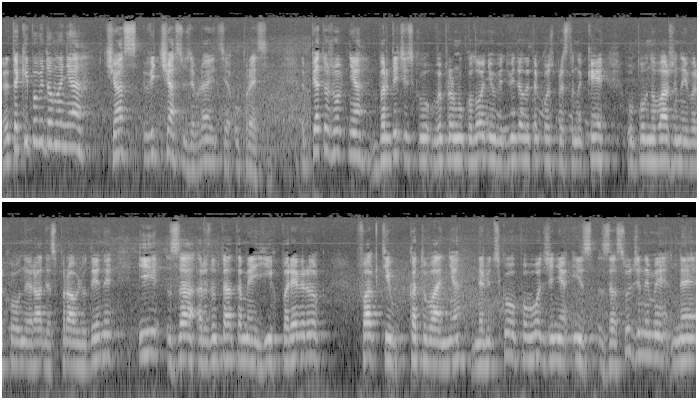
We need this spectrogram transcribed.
Е, Такі повідомлення час від часу з'являються у пресі. 5 жовтня Бердичівську виправну колонію відвідали також представники уповноваженої Верховної Ради з прав людини, і за результатами їх перевірок фактів катування нелюдського поводження із засудженими не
